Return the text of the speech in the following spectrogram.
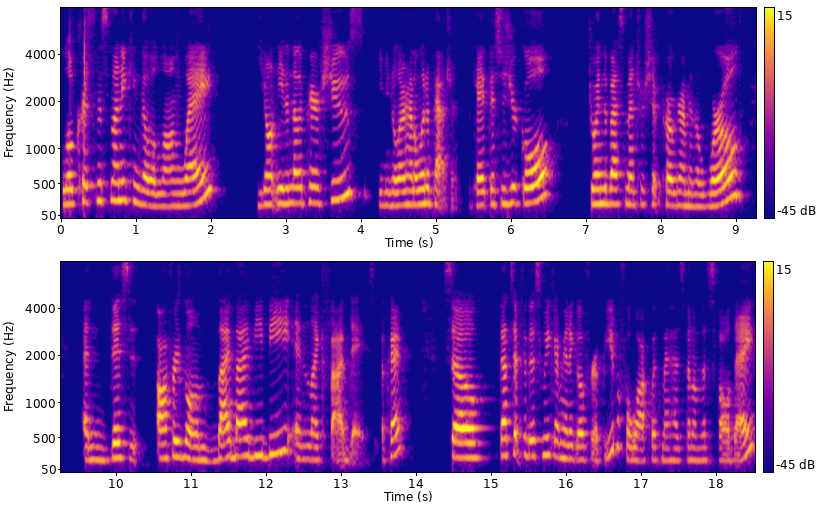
Little Christmas money can go a long way. You don't need another pair of shoes. You need to learn how to win a pageant. Okay. If this is your goal, join the best mentorship program in the world. And this offer is going bye bye BB in like five days. Okay. So that's it for this week. I'm going to go for a beautiful walk with my husband on this fall day.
